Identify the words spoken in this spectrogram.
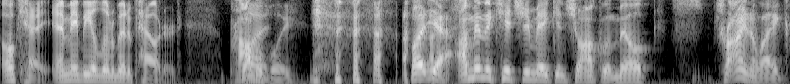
Okay, and maybe a little bit of powdered. probably. but yeah, I'm in the kitchen making chocolate milk, trying to like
